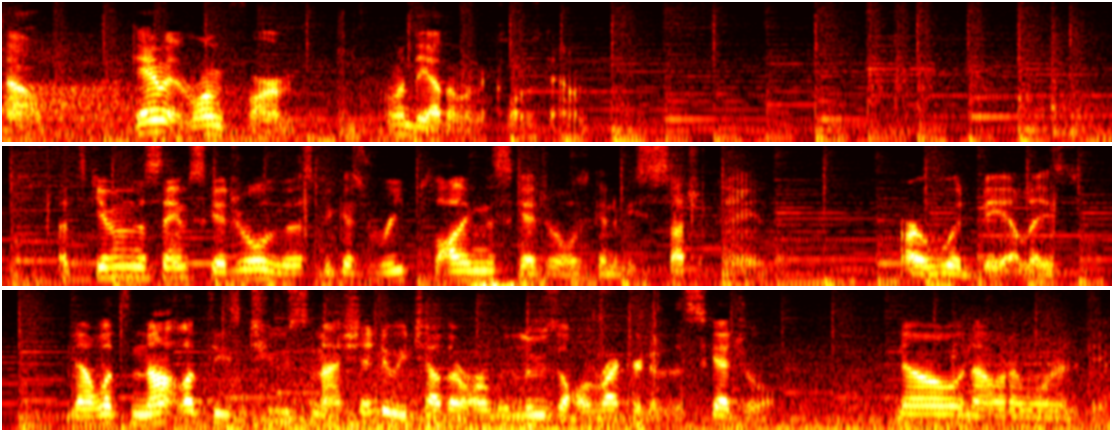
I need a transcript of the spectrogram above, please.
oh, damn it, wrong farm. I want the other one to close down. Let's give him the same schedule as this because replotting the schedule is going to be such a pain. Or would be, at least. Now let's not let these two smash into each other or we lose all record of the schedule. No, not what I wanted to do.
